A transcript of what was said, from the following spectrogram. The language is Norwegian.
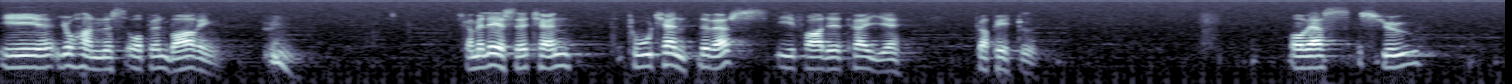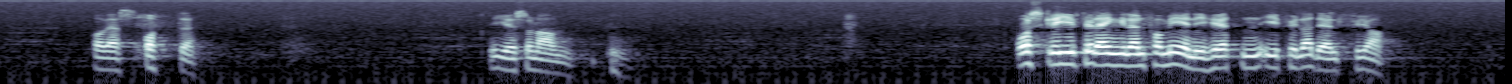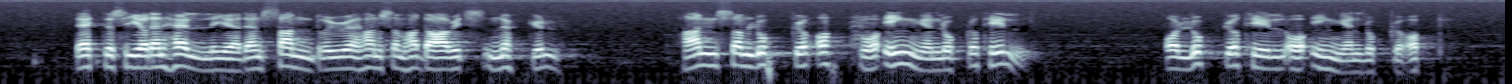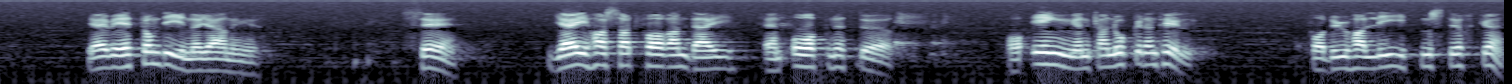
I Johannes' åpenbaring skal vi lese kjent, to kjente vers fra det tredje kapittel, og vers sju og vers åtte i Jesu navn. Og skriv til engelen for menigheten i Filadelfia. Dette sier den hellige, den sanddrue, han som har Davids nøkkel, han som lukker opp og ingen lukker til, og lukker til og ingen lukker opp. Jeg vet om dine gjerninger. Se, jeg har satt foran deg en åpnet dør, og ingen kan lukke den til, for du har liten styrke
